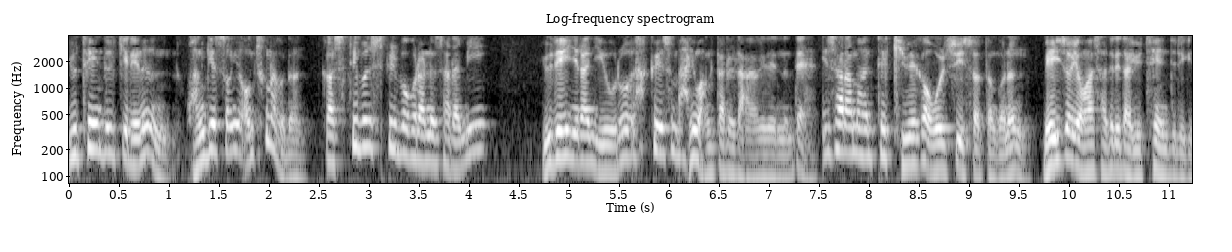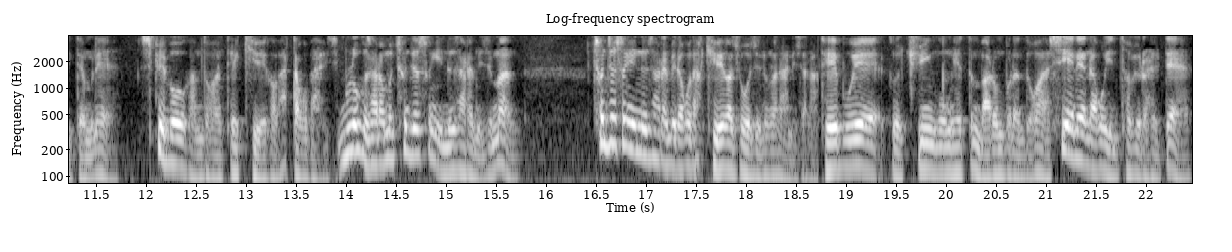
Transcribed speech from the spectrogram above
유태인들끼리는 관계성이 엄청나거든. 그러니까 스티븐 스필버그라는 사람이 유대인이란 이유로 학교에서 많이 왕따를 당하게 됐는데 이 사람한테 기회가 올 수 있었던 거는 메이저 영화사들이 다 유태인들이기 때문에 스필버그 감독한테 기회가 왔다고 봐야지. 물론 그 사람은 천재성이 있는 사람이지만 천재성이 있는 사람이라고 다 기회가 주어지는 건 아니잖아. 대부의 그 주인공 했던 마론 브란도가 CNN하고 인터뷰를 할 때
